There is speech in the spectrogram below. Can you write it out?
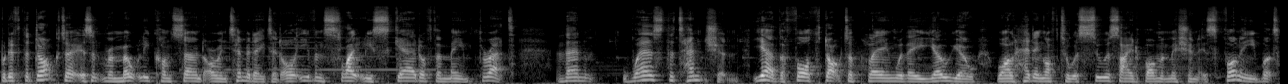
but if the Doctor isn't remotely concerned or intimidated, or even slightly scared of the main threat, then Where's the tension? Yeah, the fourth Doctor playing with a yo-yo while heading off to a suicide bomber mission is funny, but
